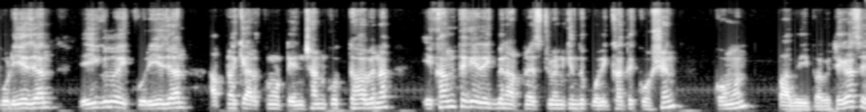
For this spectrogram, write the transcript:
পড়িয়ে যান, এইগুলোই করিয়ে যান, আপনাকে আর কোনো টেনশন করতে হবে না। এখান থেকে দেখবেন আপনার স্টুডেন্ট কিন্তু পরীক্ষাতে কোশ্চেন কমন পাবেই পাবে, ঠিক আছে?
